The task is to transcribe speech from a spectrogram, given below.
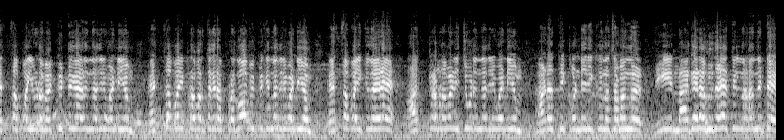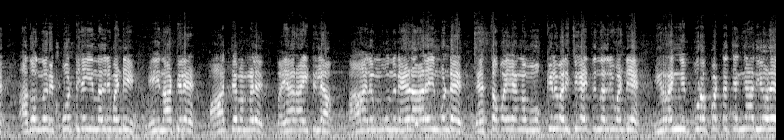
എസ് എഫ് ഐയുടെ മെക്കിട്ട് കയറുന്നതിന് വേണ്ടിയും എസ് എഫ് ഐ പ്രവർത്തകരെ പ്രകോപിപ്പിക്കുന്നതിന് വേണ്ടിയും എസ് എഫ് ഐക്ക് നേരെ ആക്രമണം അഴിച്ചുവിടുന്നതിന് വേണ്ടിയും നടത്തിക്കൊണ്ടിരിക്കുന്ന ശ്രമങ്ങൾ ഈ നഗരഹൃദയത്തിൽ നടന്നിട്ട് അതൊന്ന് റിപ്പോർട്ട് ചെയ്യുന്നതിന് വേണ്ടി ഈ നാട്ടിലെ മാധ്യമങ്ങൾ തയ്യാറായിട്ടില്ല. നാലും മൂന്നും ഏഴാളെയും കൊണ്ട് എസ് അങ്ങ് മൂക്കിൽ വലിച്ചു കയറ്റുന്നതിന് വേണ്ടി ഇറങ്ങി പുറപ്പെട്ട ചെങ്ങാതിയോട്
